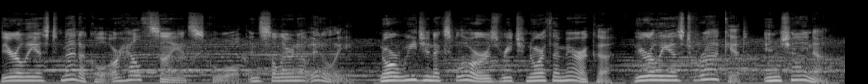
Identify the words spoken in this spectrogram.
The earliest medical or health science school in Salerno, Italy. Norwegian explorers reach North America. The earliest rocket in China.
